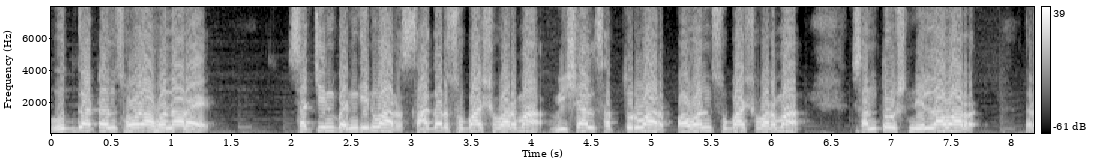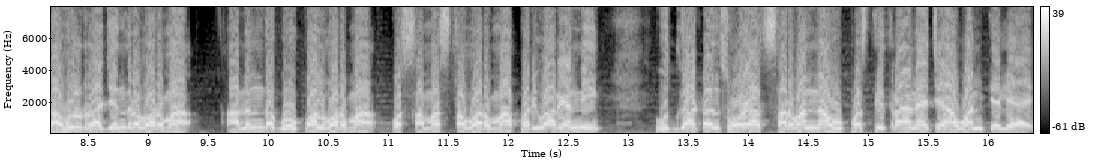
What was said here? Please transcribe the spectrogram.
उद्घाटन सोहळा होणार आहे. सचिन बनगिनवार सागर सुभाष वर्मा विशाल सत्तुरवार पवन सुभाष वर्मा संतोष निल्लावार राहुल राजेंद्र वर्मा आनंद गोपाल वर्मा व समस्त वर्मा परिवार यांनी उद्घाटन सोहळ्यात सर्वांना उपस्थित राहण्याचे आवाहन केले आहे.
